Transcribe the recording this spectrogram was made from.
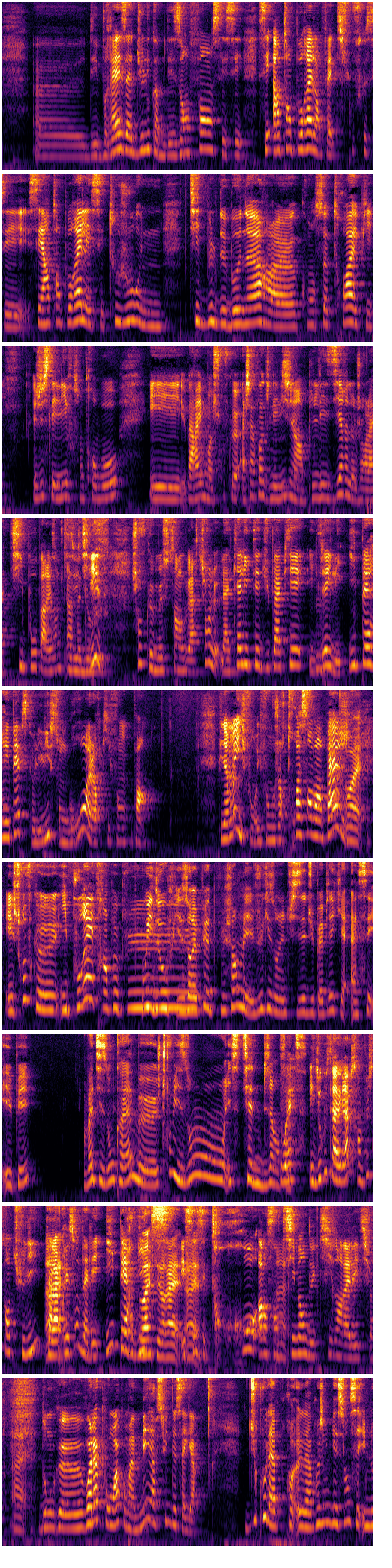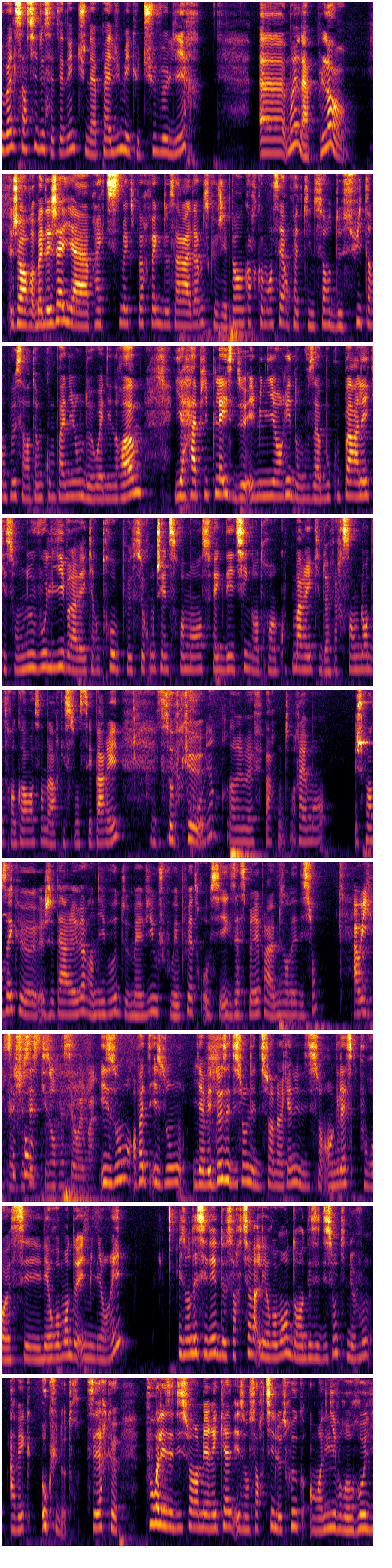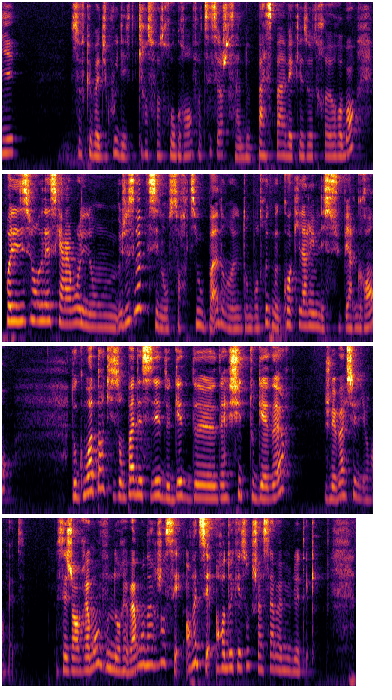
Euh, des vrais adultes comme des enfants, c'est- intemporel en fait. Je trouve que c'est intemporel et c'est toujours une petite bulle de bonheur euh, qu'on s'octroie. Et puis, juste les livres sont trop beaux. Et pareil, moi je trouve qu'à chaque fois que je les lis, j'ai un plaisir. Genre la typo par exemple Ah, qu'ils de utilisent. Je trouve que Monsieur le- la qualité du papier, il, déjà il est hyper épais parce que les livres sont gros alors qu'ils font. Enfin. Finalement, ils font, ils font genre 320 pages. Ouais. Et je trouve qu'ils pourraient être un peu plus. Oui, de ouf. Ils auraient pu être plus fins, mais vu qu'ils ont utilisé du papier qui est assez épais, en fait, ils ont quand même. euh, je trouve ils ont, ils se tiennent bien en Ouais. fait. Et du coup, c'est agréable parce qu'en plus, quand tu lis, t'as Ouais. l'impression d'aller hyper vite. Ouais, c'est vrai, Et ça, c'est trop un sentiment de kiff dans la lecture. Donc euh, voilà pour moi, pour ma meilleure suite de saga. Du coup, la, pro- la prochaine question, c'est une nouvelle sortie de cette année que tu n'as pas lue mais que tu veux lire. Euh, moi, il y en a plein. Genre, bah déjà, il y a Practice Makes Perfect de Sarah Adams que j'ai pas encore commencé, en fait, qui est une sorte de suite un peu, c'est un tome compagnon de When in Rome. Il y a Happy Place de Emily Henry, dont on vous a beaucoup parlé, qui est son nouveau livre avec un trope second chance romance, fake dating entre un couple marié qui doit faire semblant d'être encore ensemble alors qu'ils sont séparés. Mais Sauf que. Trop bien. Non, mais meuf, par contre, vraiment, je pensais que j'étais arrivée à un niveau de ma vie où je pouvais plus être aussi exaspérée par la maison d'édition. Ah oui, je faux. sais ce qu'ils ont fait, c'est horrible. ouais. Ils ont, en fait, ils ont, il y avait deux éditions, une édition américaine, une édition anglaise pour euh, ces- les romans de Emily Henry. Ils ont décidé de sortir les romans dans des éditions qui ne vont avec aucune autre. C'est-à-dire que pour les éditions américaines, ils ont sorti le truc en livre relié. Sauf que bah, du coup, il est 15 fois trop grand. Enfin, tu sais, ça ne passe pas avec les autres euh, romans. Pour l'édition anglaise, carrément, ils l'ont. Je sais même pas s'ils l'ont sorti ou pas dans, dans mon truc, mais quoi qu'il arrive, il est super grand. Donc, moi, tant qu'ils n'ont pas décidé de get the, their shit together, je vais pas acheter le livre en fait. C'est genre vraiment, vous n'aurez pas mon argent. C'est En fait, c'est hors de question que je fasse ça à ma bibliothèque.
